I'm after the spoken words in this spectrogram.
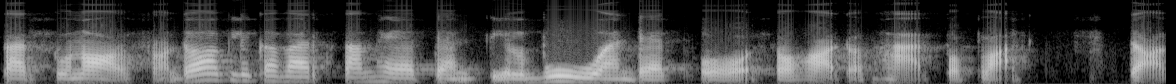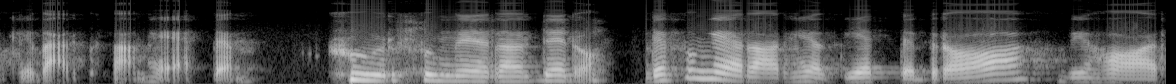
personal från dagliga verksamheten till boendet och så har de här på plats daglig verksamhet. Hur fungerar det då? Det fungerar helt jättebra. Vi har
